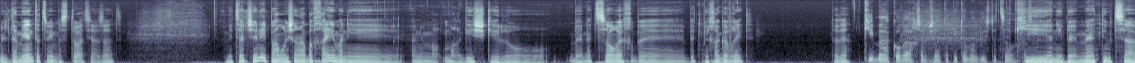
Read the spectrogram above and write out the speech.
מלדמיין את עצמי בסיטואציה הזאת. מצד שני, פעם ראשונה בחיים אני, אני מר- מרגיש כאילו באמת צורך ב, בתמיכה גברית. אתה יודע. כי מה קורה עכשיו שאתה פתאום מרגיש את הצורך הזה? כי אני באמת נמצא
